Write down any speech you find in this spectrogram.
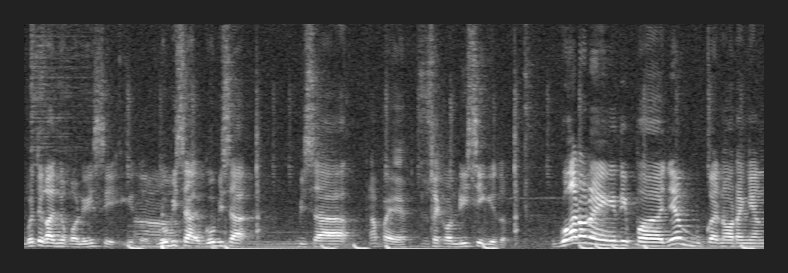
Gue tergantung kondisi gitu. Ah. gue bisa gue bisa bisa apa ya sesuai kondisi gitu. Gue kan orang yang tipenya bukan orang yang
